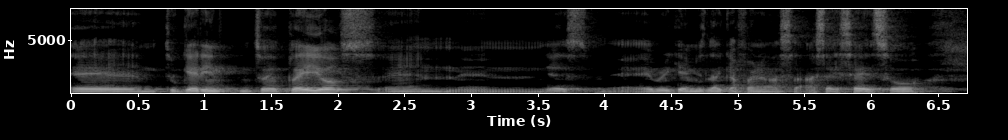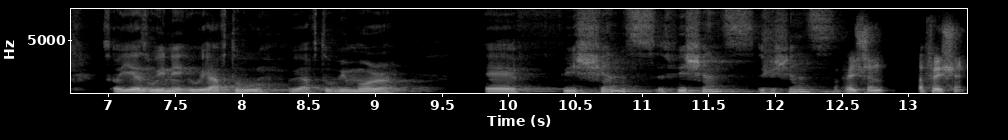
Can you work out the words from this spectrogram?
uh, to get in, into the playoffs, and, and, yes, every game is like a final, as, as, I said. So, so yes, we need we have to we have to be more efficient, efficient, efficient, efficient, efficient,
